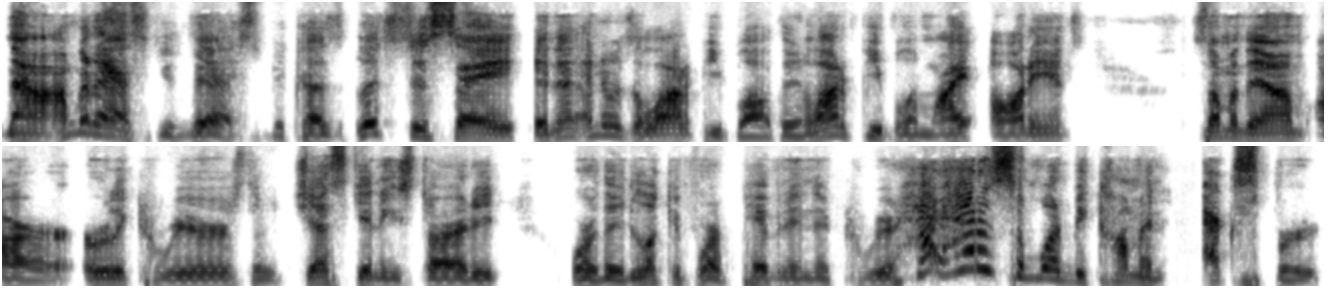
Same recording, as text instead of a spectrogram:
Now, I'm going to ask you this because let's just say, and I know there's a lot of people out there, and a lot of people in my audience, some of them are early careers, they're just getting started, or they're looking for a pivot in their career. How, how does someone become an expert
